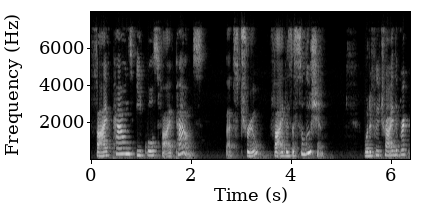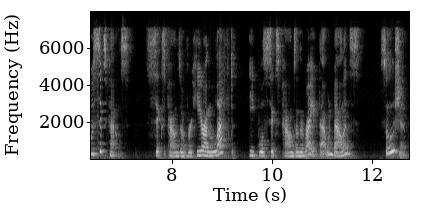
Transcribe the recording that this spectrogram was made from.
5 pounds equals 5 pounds. That's true. 5 is a solution. What if we try the brick was 6 pounds? 6 pounds over here on the left equals 6 pounds on the right. That would balance. Solution.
